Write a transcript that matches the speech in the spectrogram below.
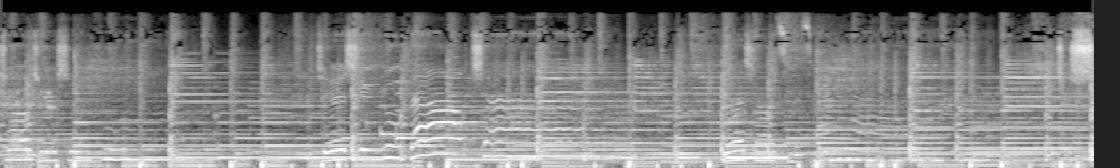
少次幸福，却心如刀绞。多少次疼，只是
